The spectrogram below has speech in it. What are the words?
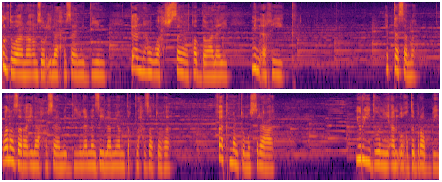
قلت وأنا أنظر إلى حسام الدين كأنه وحش سينقض علي من أخيك. ابتسم ونظر إلى حسام الدين الذي لم ينطق لحظتها. فأكملت مسرعة. يريدني أن أغضب ربي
